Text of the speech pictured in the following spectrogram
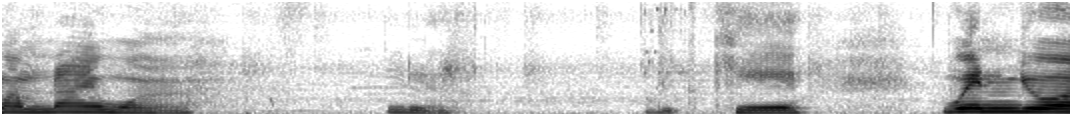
มัมได้วะนี่เลยโอเค when your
